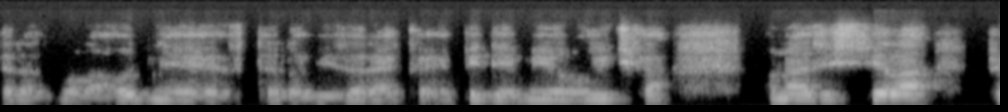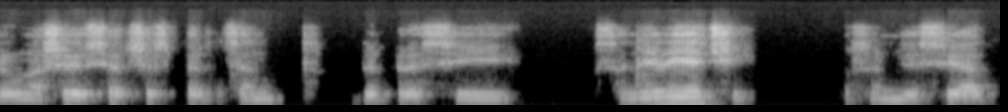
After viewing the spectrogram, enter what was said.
teraz bola hodne v televízore ako epidemiologička, ona zistila, že u nás 66% depresí sa nelieči. 80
